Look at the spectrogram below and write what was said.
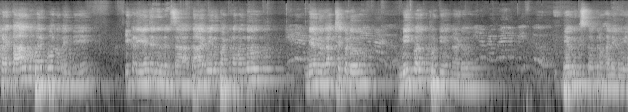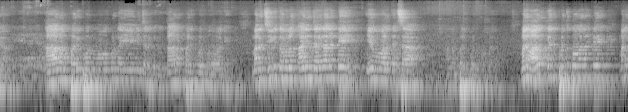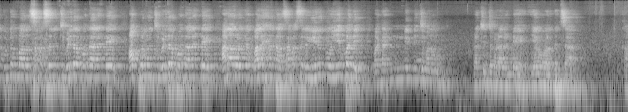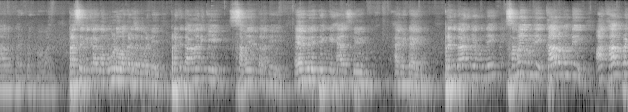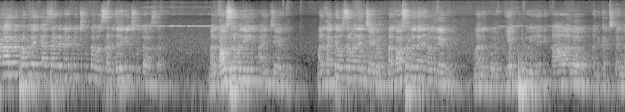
అక్కడ కాలము పరిపూర్ణమైంది. ఇక్కడ ఏం జరిగింది తెలుసా? దావీదు పట్టణమందు నేడు రక్షకుడు మీ కొరకు పుట్టి ఉన్నాడు. దేవునికి స్తోత్రం. హలేలుయ కాలం పరిపూర్ణం అవ్వకుండా ఏమీ జరగదు. కాలం పరిపూర్ణం అవ్వాలి. మన జీవితంలో కార్యం జరగాలంటే ఏమవ్వాలి తెలుసా? కాలం పరిపూర్ణం అవ్వాలి. మనం ఆరోగ్యాన్ని పొందుకోవాలంటే మన కుటుంబాల సమస్య నుంచి విడుదల పొందాలంటే అప్పుల నుంచి విడుదల పొందాలంటే అనారోగ్యం బలహీనత సమస్యలు ఇరుకు ఇబ్బంది వాటన్నిటి నుంచి మనం రక్షించబడాలంటే ఏమవ్వాలి తెలుసా? కాలం పరిపూర్ణం అవ్వాలి. ప్రసంగి గ్రంథం మూడు అక్కడ చదవండి. ప్రతి దానికి సమయం కలది. Everything has been have a time ప్రతి దానికి ఏముంది? సమయం ఉంది కాలం ఉంది. ఆ కాలం ప్రకారమే ప్రభు ఏం చేస్తాడంటే నడిపించుకుంటూ వస్తాడు జరిగించుకుంటూ వస్తాడు. మనకు అవసరమని ఆయన చేయడు. మనకు అత్యవసరమని ఆయన చేయడు. మనకు అవసరం లేదని ఆయన వదిలేడు. మనకు ఎప్పుడు ఏది కావాలో అది ఖచ్చితంగా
